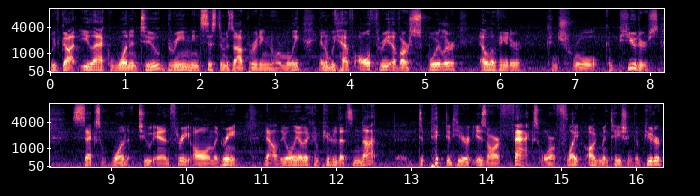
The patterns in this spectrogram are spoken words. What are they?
We've got ELAC 1 and 2, green means system is operating normally, and we have all three of our spoiler, elevator, control computers, SECs 1, 2, and 3, all in the green. Now, the only other computer that's not depicted here is our FACS, or Flight Augmentation Computer.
